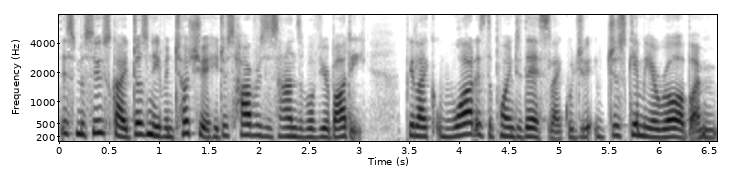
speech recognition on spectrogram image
This masseuse guy doesn't even touch you; he just hovers his hands above your body. Be like, what is the point of this? Like, would you just give me a rub? I'm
